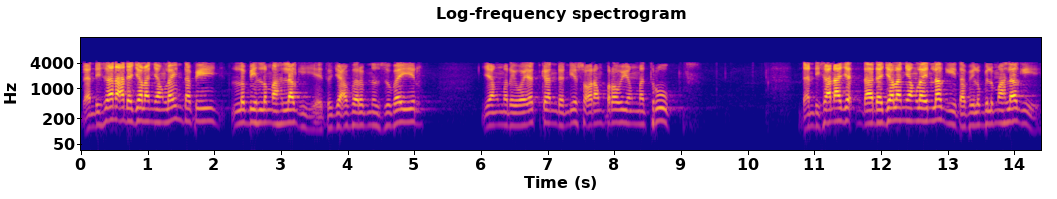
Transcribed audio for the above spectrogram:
Dan di sana ada jalan yang lain tapi lebih lemah lagi yaitu Ja'far bin Zubair yang meriwayatkan dan dia seorang perawi yang matruk. Dan di sana ada jalan yang lain lagi tapi lebih lemah lagi.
